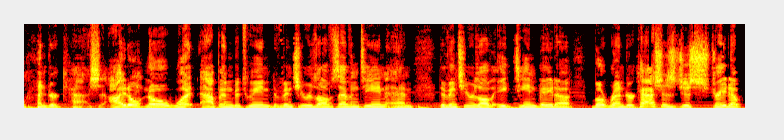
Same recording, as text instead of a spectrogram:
render cache. I don't know what happened between DaVinci Resolve 17 and DaVinci Resolve 18 beta, but render cache is just straight up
